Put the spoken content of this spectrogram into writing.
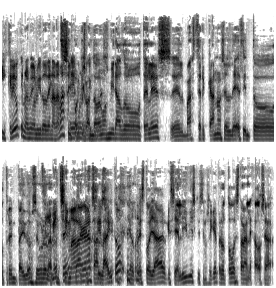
Y creo que no me olvido de nada más. Sí, ¿Hay porque cuando hemos mirado hoteles, el más cercano es el de 132 euros El la noche. Málaga, que está sí, al sí. ladito, y el resto ya, que sea el Ibis, que si no sé qué, pero todos están alejados. O sea,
